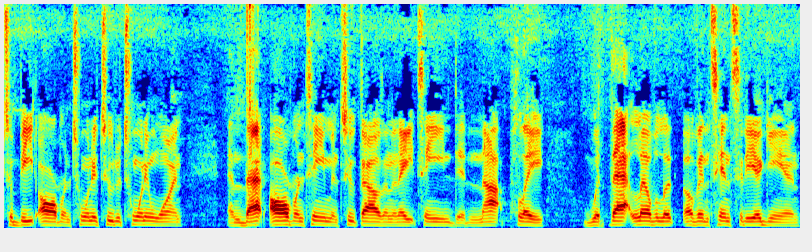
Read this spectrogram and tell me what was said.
to beat Auburn 22 to 21 and that Auburn team in 2018 did not play with that level of intensity again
